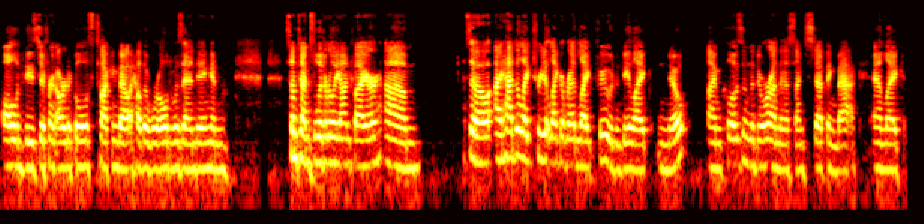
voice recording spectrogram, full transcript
all of these different articles talking about how the world was ending and sometimes literally on fire. Um, So I had to like treat it like a red light food and be like, nope, I'm closing the door on this. I'm stepping back. And like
